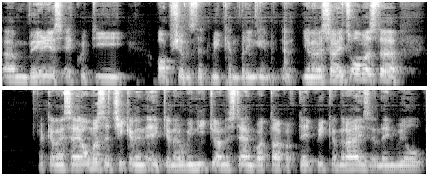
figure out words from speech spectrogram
um, various equity options that we can bring in. You know, so it's almost a how can I say, almost a chicken and egg. You know, we need to understand what type of debt we can raise, and then we'll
